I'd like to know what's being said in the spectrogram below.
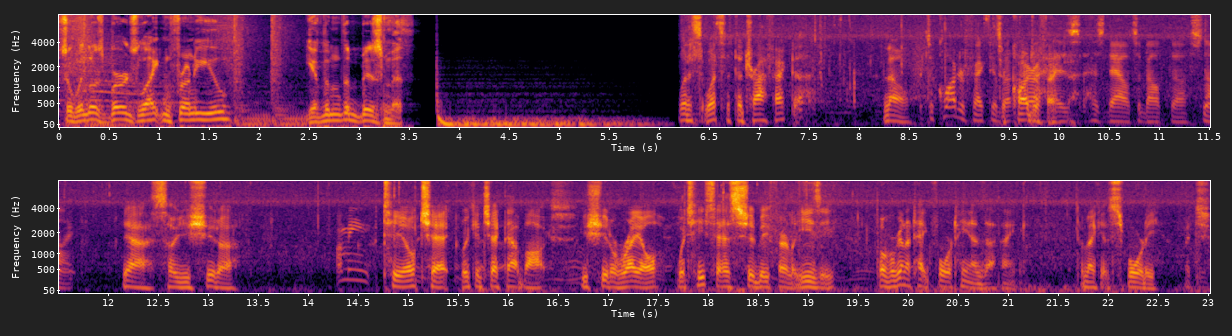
So when those birds light in front of you, give them the bismuth. What is what's it? The trifecta? No. It's a quadrifecta, It's a but quadrifecta. has, has doubts about the snipe. Yeah. So you shoot a I mean, A teal, check. We can check that box. You shoot a rail, which he says should be fairly easy, but we're going to take four tens, I think, to make it sporty. Which,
